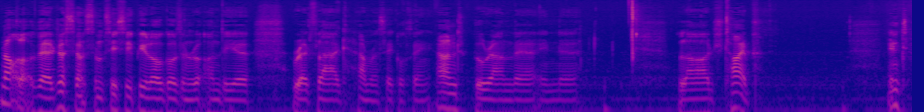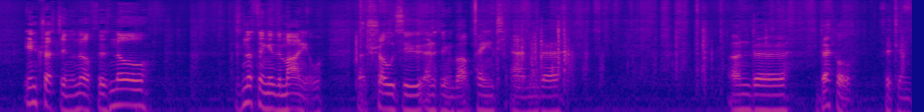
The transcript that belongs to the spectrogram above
not a lot there, just some, some CCP logos and on the uh, red flag, hammer and sickle thing, and Buran there in uh, large type. interesting enough, there's no, there's nothing in the manual that shows you anything about paint and uh, and uh, decal fitting.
